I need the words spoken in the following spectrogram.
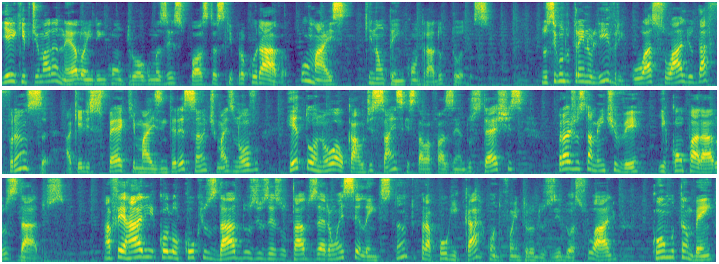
e a equipe de Maranello ainda encontrou algumas respostas que procurava, por mais que não tenha encontrado todas. No segundo treino livre, o assoalho da França, aquele spec mais interessante, mais novo, retornou ao carro de Sainz que estava fazendo os testes para justamente ver e comparar os dados. A Ferrari colocou que os dados e os resultados eram excelentes tanto para Paul Ricard quando foi introduzido o assoalho, como também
